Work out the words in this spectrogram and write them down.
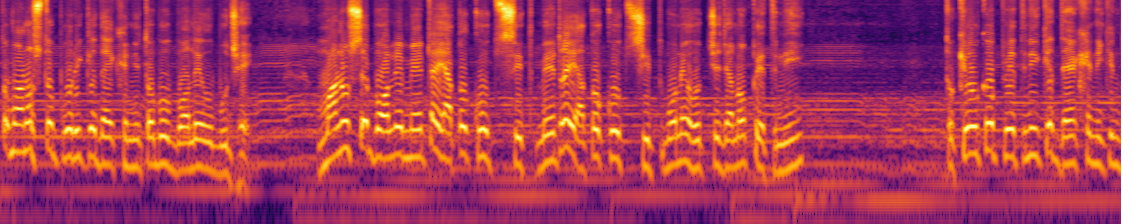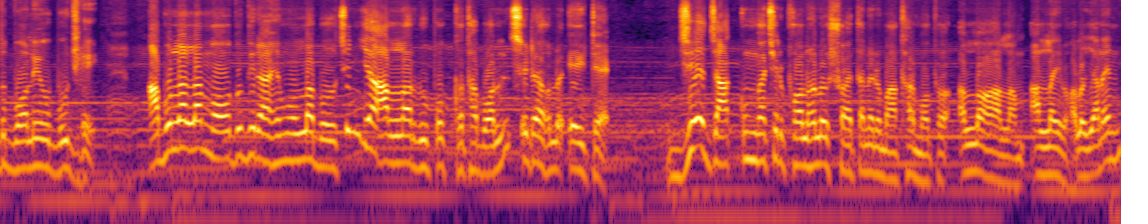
তো মানুষ তো পরীকে দেখেনি, তবু বলেও বুঝে। মানুষে বলে মেয়েটা এত কুৎসিত মেয়েটা এত কুৎসিত মনে হচ্ছে যেন পেতনি। তো কেউ কেউ পেতনিকে দেখেনি, কিন্তু বলেও বুঝে। আবুল আল্লাহ মহদুদি রাহিমুল্লাহ বলছেন যে আল্লাহর রূপক কথা বলেন সেটা হলো এইটা। যে জাকুম গাছের ফল হলো শয়তানের মাথার মতো। আল্লাহ আলাম আল্লাহ ভালো জানেন।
